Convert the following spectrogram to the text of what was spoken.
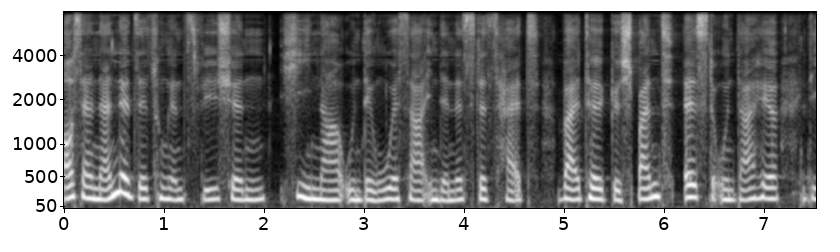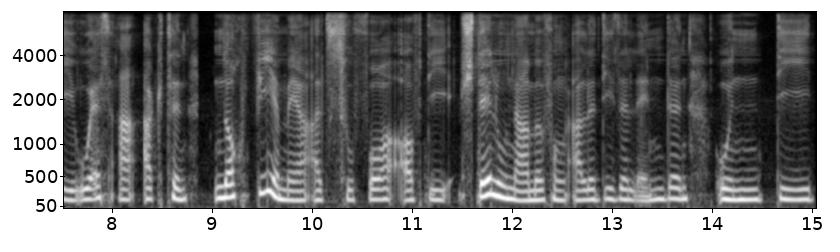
Auseinandersetzungen zwischen China und den USA in der letzten Zeit weiter gespannt ist und daher die USA achten noch viel mehr als zuvor auf die Stellungnahme von all diesen Ländern und die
